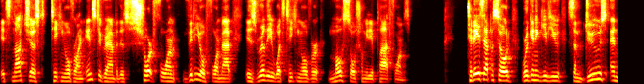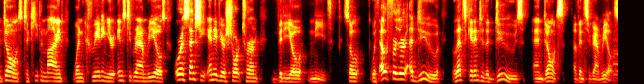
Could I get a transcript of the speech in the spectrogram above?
it's not just taking over on Instagram, but this short form video format is really what's taking over most social media platforms. Today's episode, we're going to give you some do's and don'ts to keep in mind when creating your Instagram Reels or essentially any of your short term video needs. So, without further ado, let's get into the do's and don'ts of Instagram Reels.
